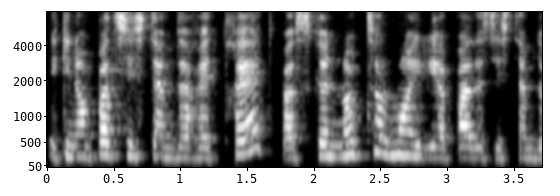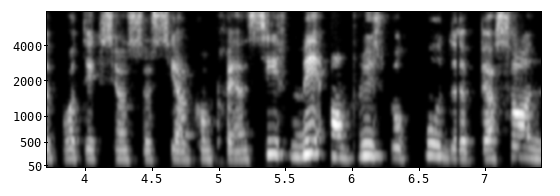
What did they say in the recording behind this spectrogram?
et qui n'ont pas de système de retraite parce que non seulement il n'y a pas de système de protection sociale compréhensif, mais en plus, beaucoup de personnes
